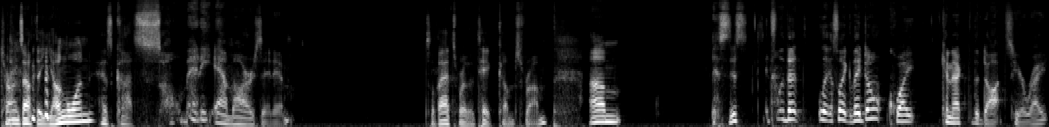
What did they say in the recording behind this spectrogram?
turns out the young one has got so many MRs in him. So that's where the take comes from. Um, is this It's that it's like they don't quite connect the dots here, right?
